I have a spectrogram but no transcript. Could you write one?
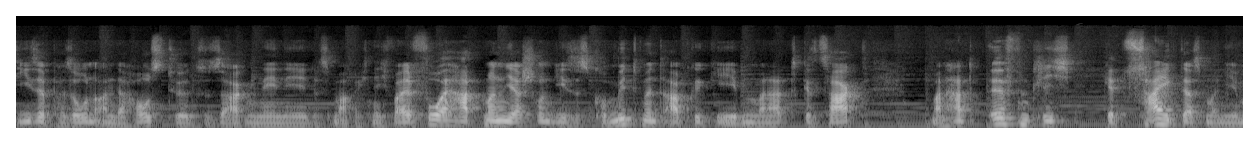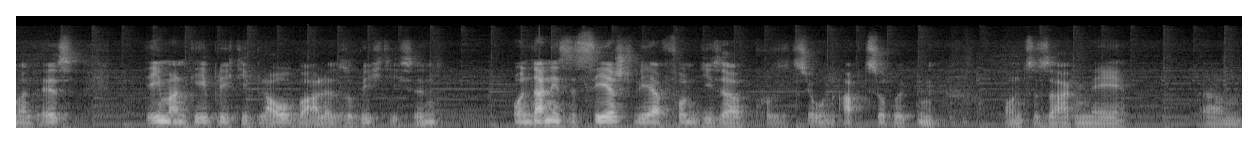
dieser Person an der Haustür zu sagen, nee, nee, das mache ich nicht. Weil vorher hat man ja schon dieses Commitment abgegeben, man hat gesagt, man hat öffentlich gezeigt, dass man jemand ist, dem angeblich die Blauwale so wichtig sind. Und dann ist es sehr schwer, von dieser Position abzurücken und zu sagen, nee, ähm,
